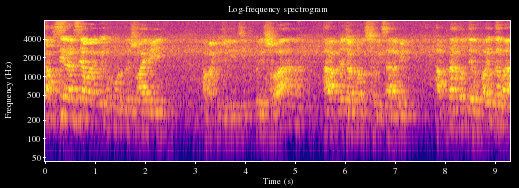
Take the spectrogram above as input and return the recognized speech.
তাফসীর আছে আমাকে উপর করে শোয়াইবে। আমাকে যদি চিৎ করে শোয়া আর আপনি যখন ছুরি চালাবেন, আপনার মধ্যে হয়তো বা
